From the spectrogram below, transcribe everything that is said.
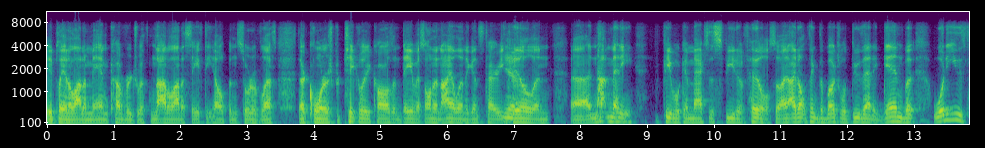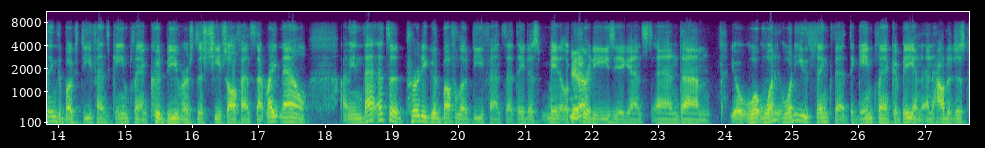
they played a lot of man coverage with not a lot of safety help and sort of left their corners, particularly Carlton Davis, on an island against Tyreek Yeah. Hill, and uh, not many people can match the speed of Hill. So I, I don't think the Bucks will do that again. But what do you think the Bucks defense game plan could be versus this Chiefs offense that right now? I mean that that's a pretty good Buffalo defense that they just made it look Yeah. pretty easy against. And um, you know, what what what do you think that the game plan could be, and, and how to just?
